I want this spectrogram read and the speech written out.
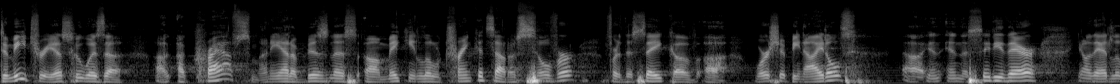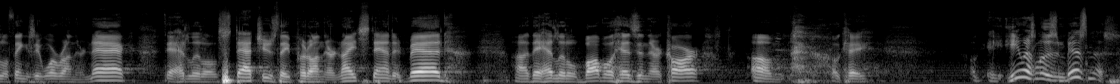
Demetrius, who was a a, a, craftsman. He had a business uh, making little trinkets out of silver for the sake of uh, worshiping idols uh, in, in the city there. You know, they had little things they wore around their neck, they had little statues they put on their nightstand at bed, uh, they had little bobbleheads in their car. Um, okay. okay. He was losing business.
